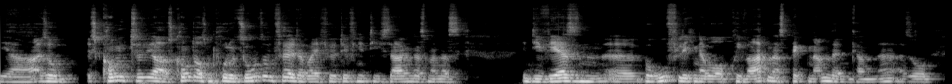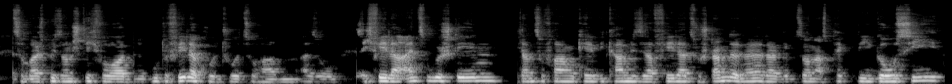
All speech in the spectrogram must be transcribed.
Ja, also es kommt, ja, es kommt aus dem Produktionsumfeld, aber ich würde definitiv sagen, dass man das in diversen äh, beruflichen, aber auch privaten Aspekten anwenden kann. Ne? Also zum Beispiel so ein Stichwort, eine gute Fehlerkultur zu haben. Also sich Fehler einzugestehen, dann zu fragen, okay, wie kam dieser Fehler zustande? Ne? Da gibt es so einen Aspekt wie Go See,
